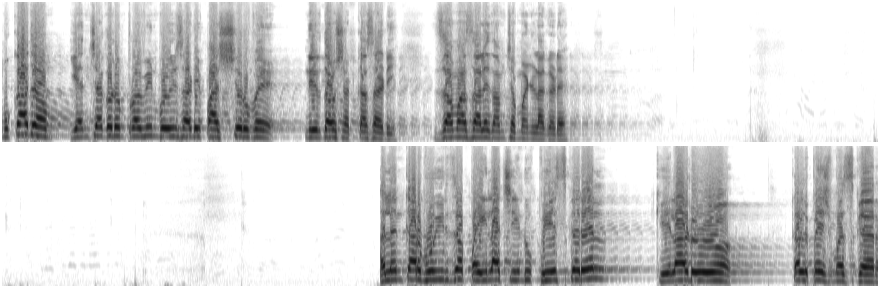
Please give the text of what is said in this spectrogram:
मुकादम यांच्याकडून प्रवीण भोईरसाठी पाचशे रुपये निर्धाव षटकासाठी जमा झालेत आमच्या मंडळाकडे. अलंकार भोईरचा पहिला चेंडू फेस करेल खेळाडू कल्पेश मस्कर.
